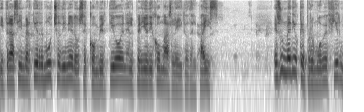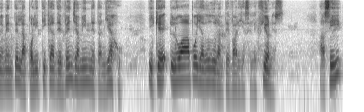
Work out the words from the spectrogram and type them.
y tras invertir mucho dinero se convirtió en el periódico más leído del país. Es un medio que promueve firmemente la política de Benjamin Netanyahu y que lo ha apoyado durante varias elecciones. Así,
